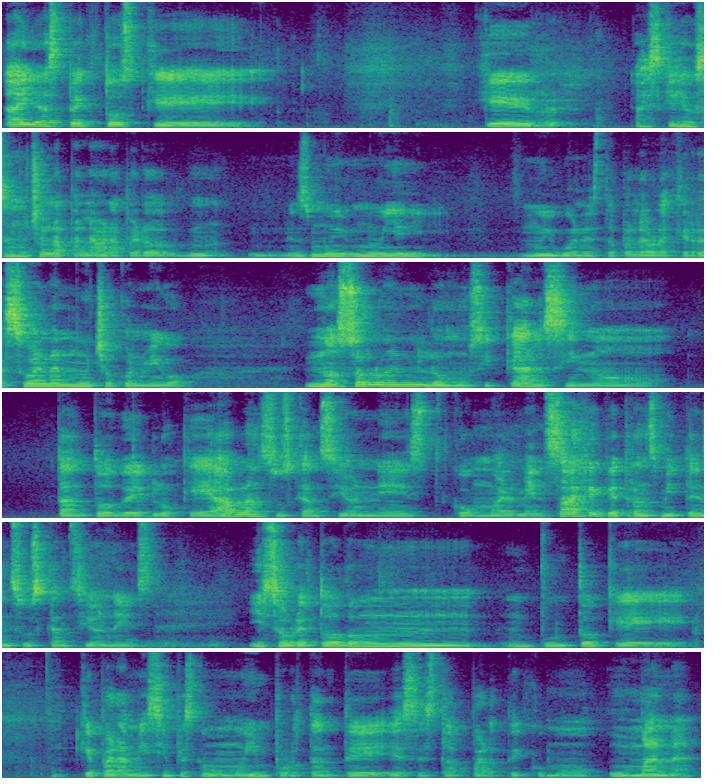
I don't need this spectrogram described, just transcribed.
hay aspectos que. Que. es que ya usa mucho la palabra, pero no- es muy, muy. muy buena esta palabra, que resuenan mucho conmigo, no solo en lo musical, sino tanto de lo que hablan sus canciones, como el mensaje que transmiten sus canciones, y sobre todo un, un punto que, que para mí siempre es como muy importante, es esta parte como humana.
